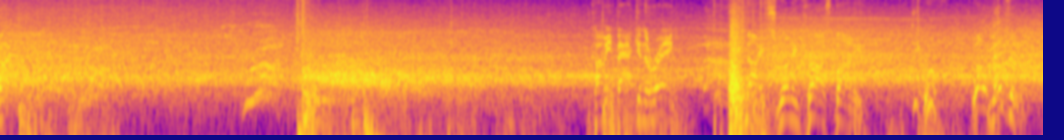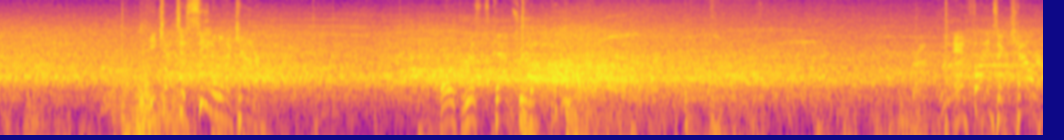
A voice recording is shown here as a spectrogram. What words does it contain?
Uppercut. Coming back in the ring. Nice running crossbody. Well measured. He catches Cena with a counter. Both wrists captured. And finds a counter.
